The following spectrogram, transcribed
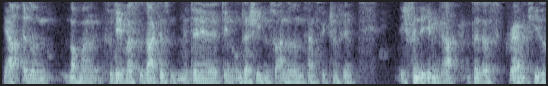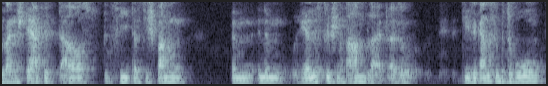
Ja, also nochmal zu dem, was du sagtest mit der, den Unterschieden zu anderen Science-Fiction-Filmen. Ich finde eben gerade, dass Gravity so seine Stärke daraus bezieht, dass die Spannung ähm, in einem realistischen Rahmen bleibt. Also diese ganze Bedrohung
